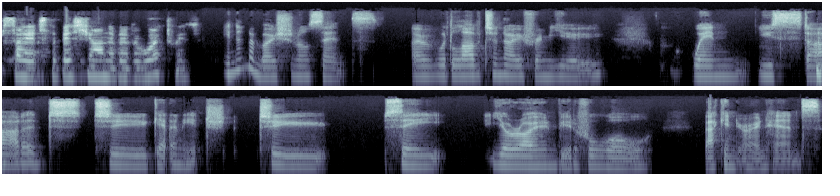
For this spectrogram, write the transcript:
say it's the best yarn they've ever worked with. In an emotional sense, I would love to know from you when you started to get an itch to see your own beautiful wool back in your own hands.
